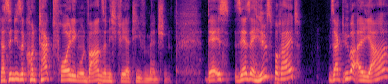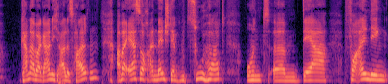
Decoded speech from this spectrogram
das sind diese kontaktfreudigen und wahnsinnig kreativen Menschen. Der ist sehr, sehr hilfsbereit, sagt überall ja, kann aber gar nicht alles halten. Aber er ist auch ein Mensch, der gut zuhört und ähm, der vor allen Dingen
